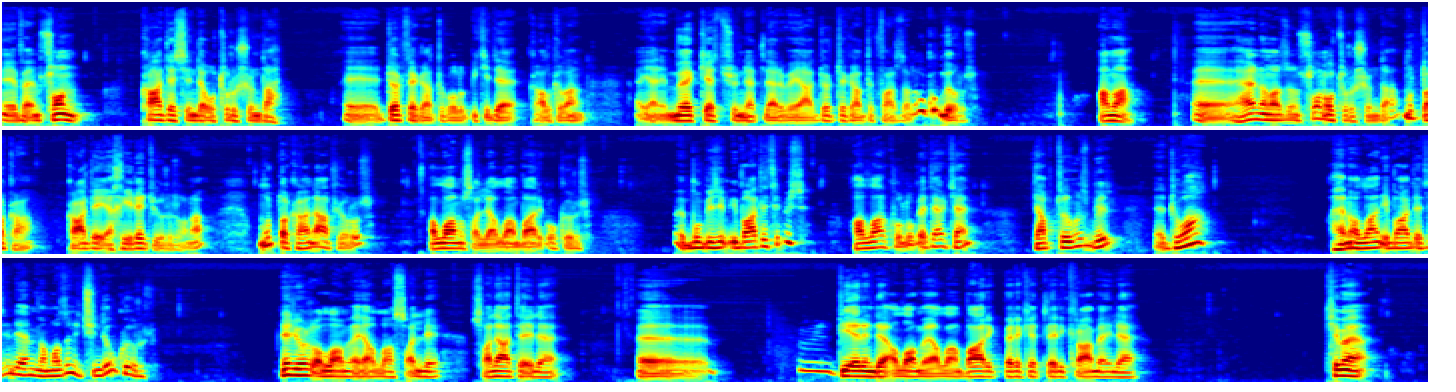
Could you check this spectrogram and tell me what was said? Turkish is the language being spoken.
efendim son kadesinde oturuşunda e, dört rekatlık olup iki de kalkılan yani müekket sünnetler veya dört rekatlık farzlar okumuyoruz. Ama e, her namazın son oturuşunda mutlaka kade-i ehire diyoruz ona. Mutlaka ne yapıyoruz? Allah'ın salli Allah'ın barik okuyoruz. E, bu bizim ibadetimiz. Allah'a kulluk ederken yaptığımız bir e, dua. Hem Allah'ın ibadetini hem namazın içinde okuyoruz. Ne diyoruz? Allahümme ey Allah salli, salat eyle. Ee, diğerinde Allahümme ey Allah'ın barik, bereketler ikram eyle. Kime?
